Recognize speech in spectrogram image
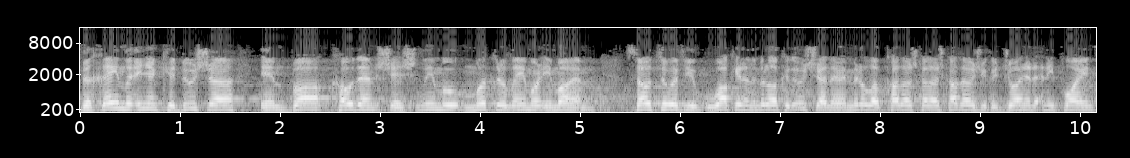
V'chein le'inyan kedusha im ba kodem shehishlimu mutter lemor imohem. So too, if you walk in in the middle of kedusha and they're in the middle of kadosh, kadosh, kadosh, you could join at any point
